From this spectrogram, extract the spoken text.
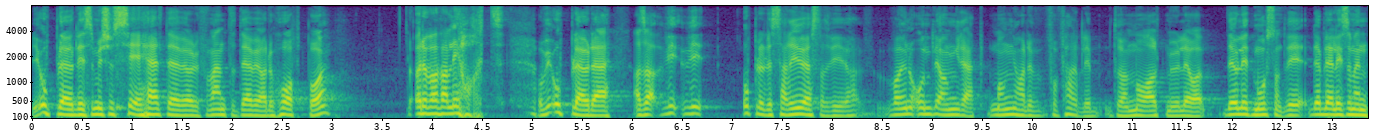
Vi opplevde liksom ikke å se helt det vi hadde forventet, det vi hadde håpet på. Og det var veldig hardt. Og vi opplevde, altså, vi, vi opplevde seriøst at vi var under åndelig angrep. Mange hadde forferdelige drømmer og alt mulig. og Det er jo litt morsomt. Vi, det ble liksom en,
